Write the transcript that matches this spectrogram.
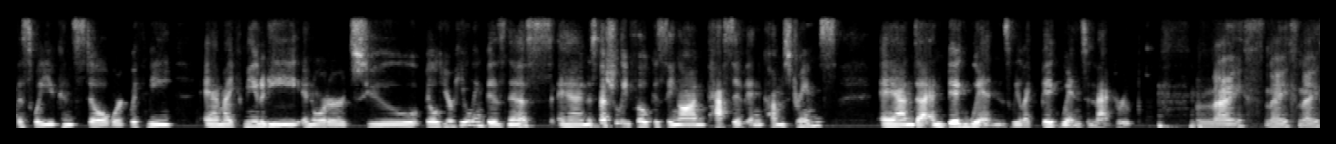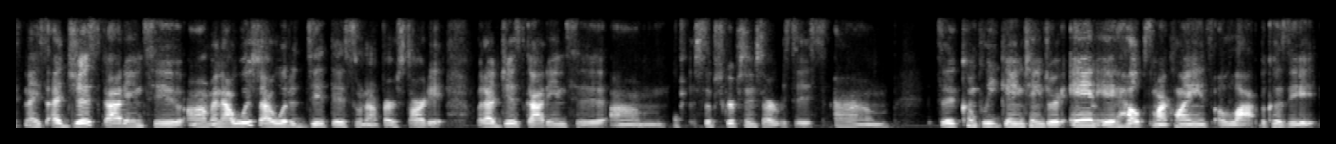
this way you can still work with me and my community in order to build your healing business, and especially focusing on passive income streams and uh, and big wins. We like big wins in that group. nice, nice, nice, nice. I just got into um and I wish I would have did this when I first started, but I just got into um subscription services. Um it's a complete game changer and it helps my clients a lot because it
